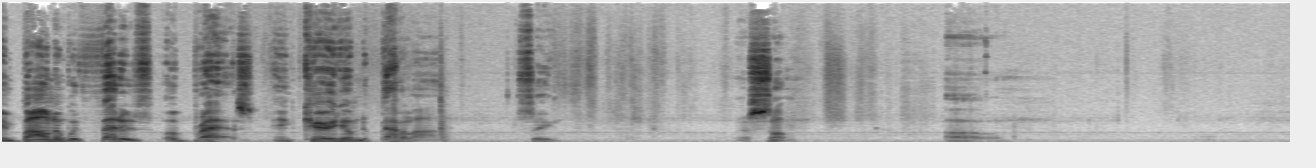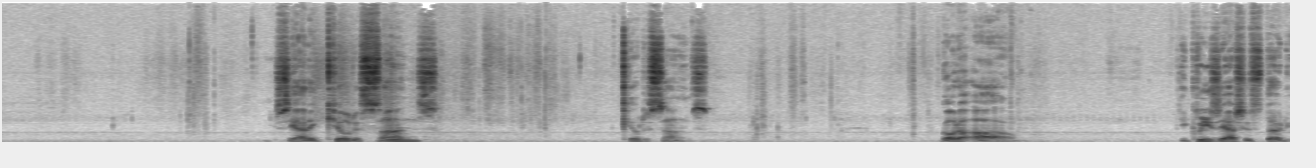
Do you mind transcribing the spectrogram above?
and bound him with fetters of brass and carried him to Babylon. See? There's something. Uh, see how they killed his sons? Killed his sons. Go to uh, Ecclesiastes 30.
